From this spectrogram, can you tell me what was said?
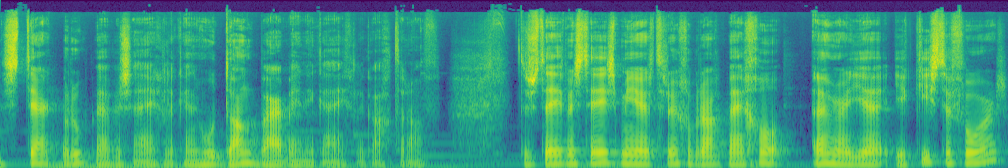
sterk beroep hebben ze eigenlijk en hoe dankbaar ben ik eigenlijk achteraf. Dus het heeft me steeds meer teruggebracht bij, goh, Eumer, je, je kiest ervoor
